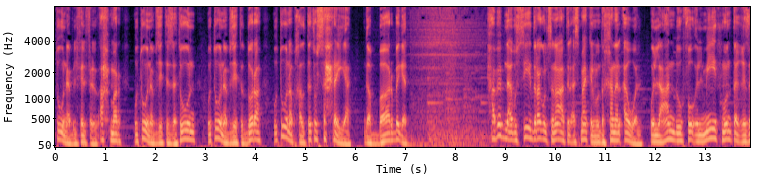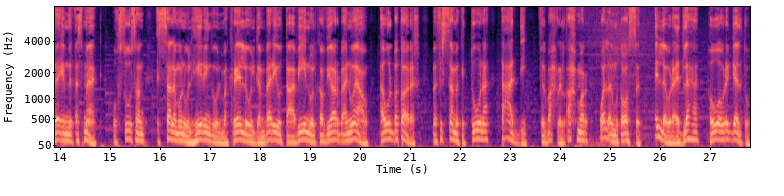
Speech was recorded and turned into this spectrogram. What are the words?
تونة بالفلفل الأحمر وتونة بزيت الزيتون وتونة بزيت الذرة وتونة بخلطته السحرية. جبار بجد. حبيبنا أبو السيد رجل صناعة الأسماك المدخنة الأول واللي عنده فوق المية منتج غذائي من الأسماك. وخصوصا السلمون والهيرنج والماكريل والجمبري والتعابين والكافيار بأنواعه أو البطارخ. مفيش سمكة تونة تعدي في البحر الأحمر ولا المتوسط إلا ورقد لها هو ورجالته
